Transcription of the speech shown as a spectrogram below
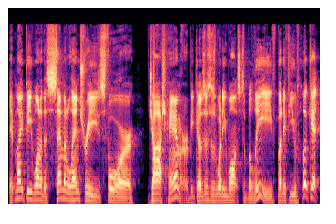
It might be one of the seminal entries for Josh Hammer, because this is what he wants to believe. But if you look at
